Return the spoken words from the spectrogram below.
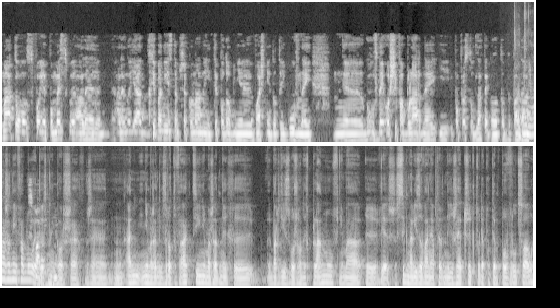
ma to swoje pomysły, ale, ale no ja chyba nie jestem przekonany i ty podobnie właśnie do tej głównej, głównej osi fabularnej i, po prostu dlatego to wypada. Tu nie ma żadnej fabuły, słabiej, to jest najgorsze, że mm, ani nie ma żadnych zwrotów akcji, nie ma żadnych bardziej złożonych planów, nie ma wiesz, sygnalizowania pewnych rzeczy, które potem powrócą.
